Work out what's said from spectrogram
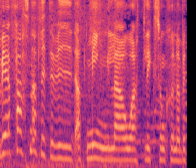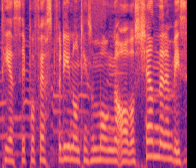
vi har fastnat lite vid att mingla och att liksom kunna bete sig på fest, för det är någonting som många av oss känner en viss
